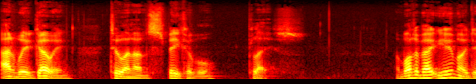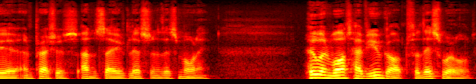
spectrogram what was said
and we're going to an unspeakable place. And what about you, my dear and precious unsaved listener, this morning? Who and what have you got for this world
